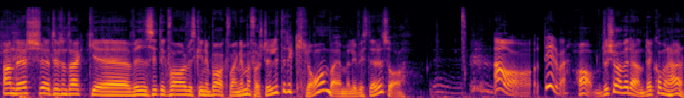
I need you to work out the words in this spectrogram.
Anders, eh, tusen tack. Eh, Vi sitter kvar, vi ska in i bakvagnen. Men först är det lite reklam va, Emelie? Visst är det så? Ja, det är det va? Ja, då kör vi den. Det kommer här.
